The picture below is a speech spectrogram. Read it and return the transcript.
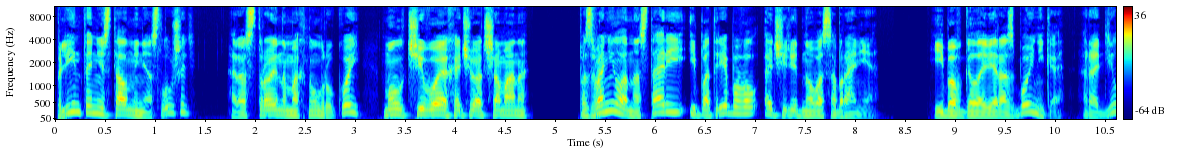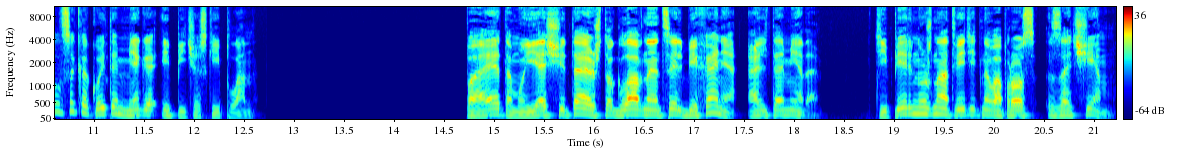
Плинта не стал меня слушать, расстроенно махнул рукой, мол, чего я хочу от шамана, позвонил Анастарии и потребовал очередного собрания, ибо в голове разбойника родился какой-то мега-эпический план. Поэтому я считаю, что главная цель Биханя — Альтамеда. Теперь нужно ответить на вопрос «Зачем?».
